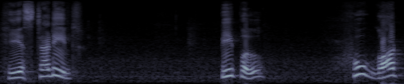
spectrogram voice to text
he studied people who got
